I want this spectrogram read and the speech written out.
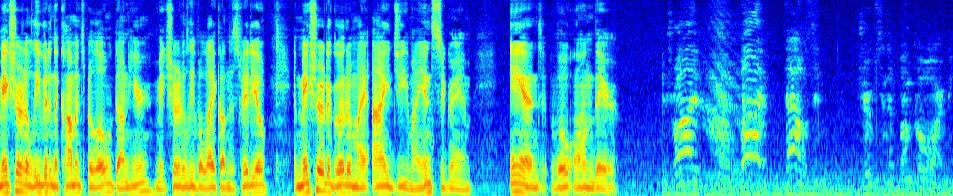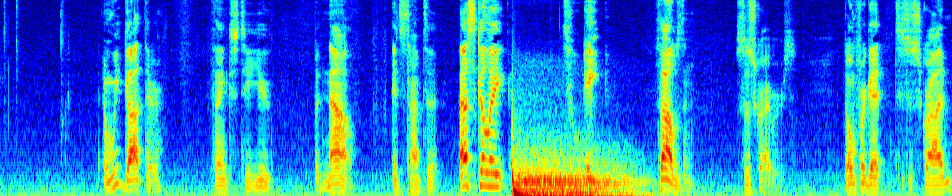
make sure to leave it in the comments below down here. Make sure to leave a like on this video. And make sure to go to my IG, my Instagram, and vote on there. And we got there thanks to you. But now it's time to escalate to 8,000 subscribers. Don't forget to subscribe,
